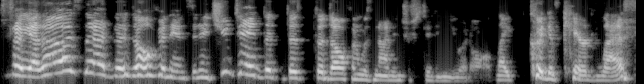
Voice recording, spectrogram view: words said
So yeah, that was the the dolphin incident. You did the, the the dolphin was not interested in you at all. Like could have cared less.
